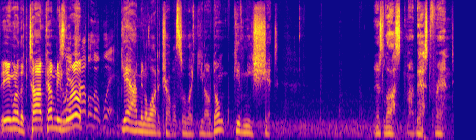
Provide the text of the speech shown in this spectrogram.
Being one of the top companies in the world. trouble or what? Yeah, I'm in a lot of trouble, so, like, you know, don't give me shit. I just lost my best friend.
